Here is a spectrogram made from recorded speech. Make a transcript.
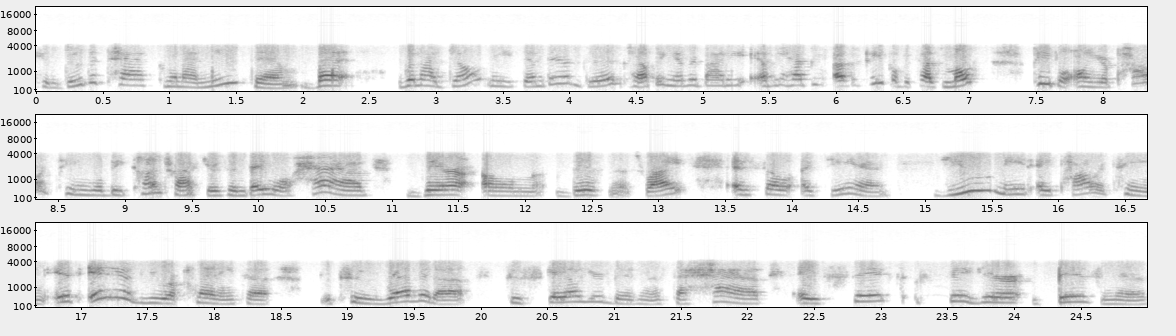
can do the task when I need them, but when I don't need them, they're good helping everybody, uh, helping other people because most people on your power team will be contractors and they will have their own business, right? And so again, you need a power team. If any of you are planning to to rev it up, to scale your business, to have a six figure business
